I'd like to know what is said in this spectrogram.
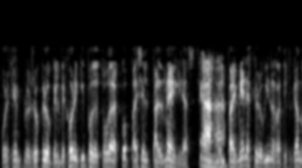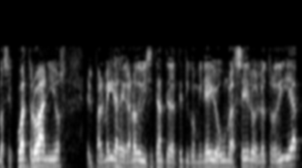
Por ejemplo, yo creo que el mejor equipo de toda la Copa es el Palmeiras. Ajá. El Palmeiras que lo viene ratificando hace cuatro años. El Palmeiras le ganó de visitante al Atlético Mineiro 1 a 0 el otro día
